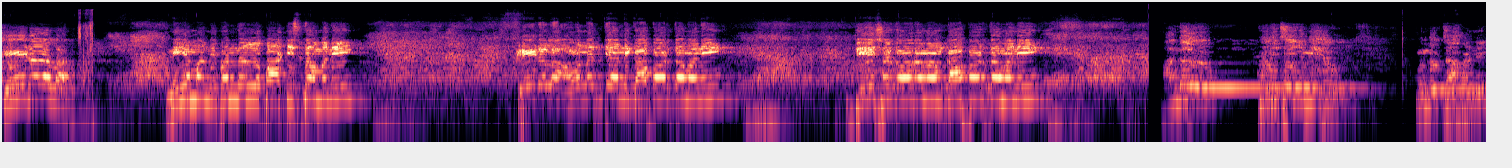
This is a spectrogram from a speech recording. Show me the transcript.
క్రీడల నియమ నిబంధనలు పాటిస్తామని క్రీడల ఔన్నత్యాన్ని కాపాడుతామని దేశ గౌరవం కాపాడుతామని. అందరూ కుడి చేయి మీరు ముందుకు చాపండి.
